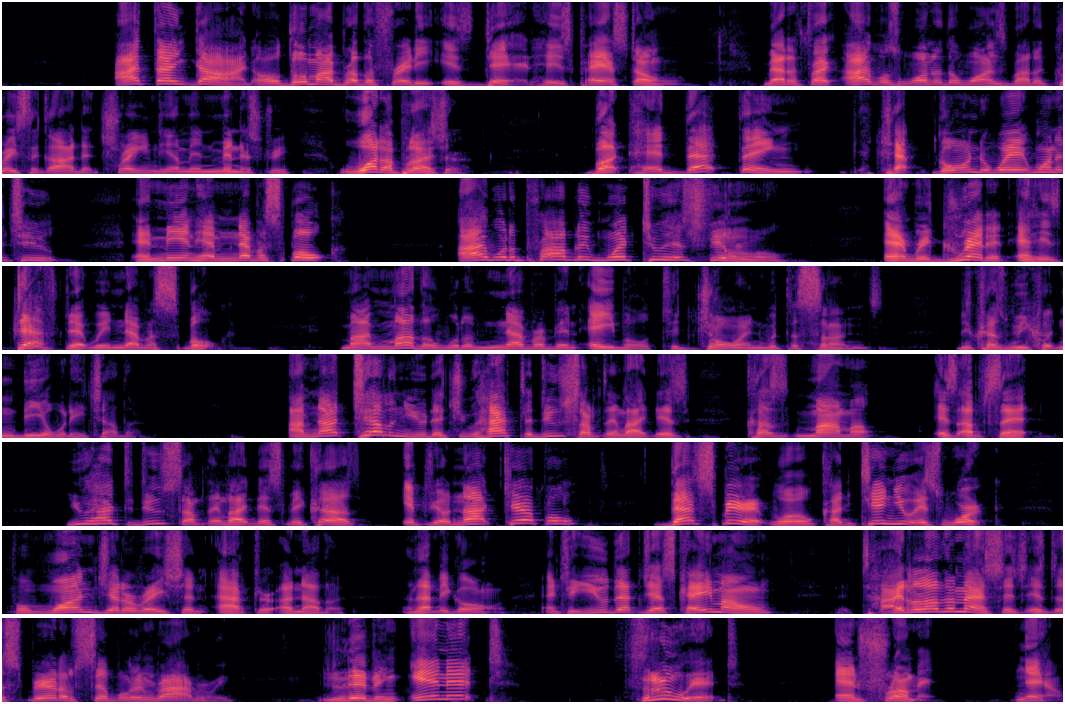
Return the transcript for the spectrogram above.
I thank God, although my brother Freddie is dead, he's passed on. Matter of fact, I was one of the ones, by the grace of God, that trained him in ministry. What a pleasure. But had that thing kept going the way it wanted to, and me and him never spoke, I would have probably went to his funeral and regretted at his death that we never spoke. My mother would have never been able to join with the sons because we couldn't deal with each other. I'm not telling you that you have to do something like this because mama is upset. You have to do something like this because if you're not careful, that spirit will continue its work from one generation after another. And let me go on. And to you that just came on, the title of the message is The Spirit of Sibling Rivalry Living in it, through it, and from it. Now,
